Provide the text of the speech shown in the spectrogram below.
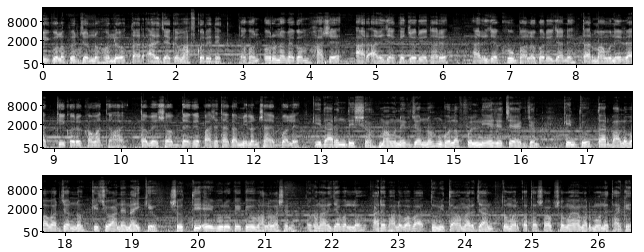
এই গোলাপের জন্য হলেও তার আরিজাকে মাফ করে দেখ। তখন অরুণা বেগম হাসে আর আরিজাকে জড়িয়ে ধরে আরিজা খুব ভালো করেই জানে তার মামুনির রাগ কি করে কমাতে হয়। তবে সব দেখে পাশে থাকা মিলন সাহেব বলে, কি দারুণ দৃশ্য। মামুনির জন্য গোলাপ ফুল নিয়ে এসেছে একজন। কিন্তু তার ভালো বাবার জন্য কিছু আনে নাই কেউ। সত্যি এই বুড়োকে কেউ ভালোবাসে না। তখন আরিজা বলল, আরে ভালো বাবা, তুমি তো আমার জান। তোমার কথা সব সময় আমার মনে থাকে।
